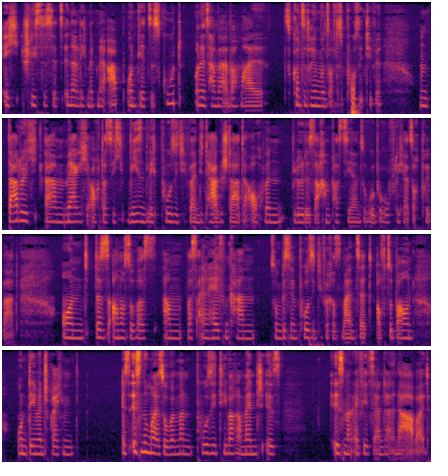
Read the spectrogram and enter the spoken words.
Ich schließe das jetzt innerlich mit mir ab und jetzt ist gut und jetzt haben wir einfach mal, konzentrieren wir uns auf das Positive. Und dadurch ähm, merke ich auch, dass ich wesentlich positiver in die Tage starte, auch wenn blöde Sachen passieren, sowohl beruflich als auch privat. Und das ist auch noch so was, ähm, was einem helfen kann, so ein bisschen positiveres Mindset aufzubauen. Und dementsprechend, es ist nun mal so, wenn man ein positiverer Mensch ist, ist man effizienter in der Arbeit.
